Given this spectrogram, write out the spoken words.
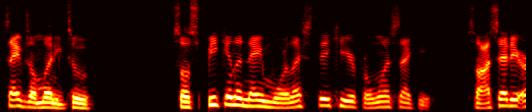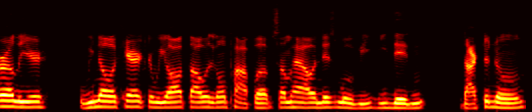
Saves on money too. So speaking of Namor, let's stick here for one second. So I said it earlier. We know a character we all thought was gonna pop up somehow in this movie. He didn't. Doctor Doom.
